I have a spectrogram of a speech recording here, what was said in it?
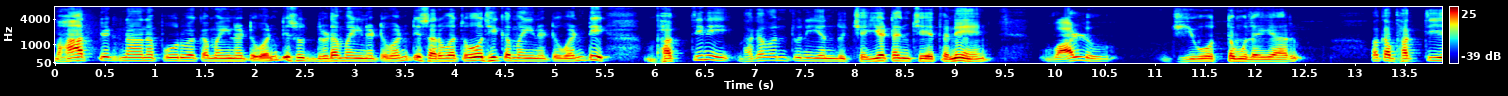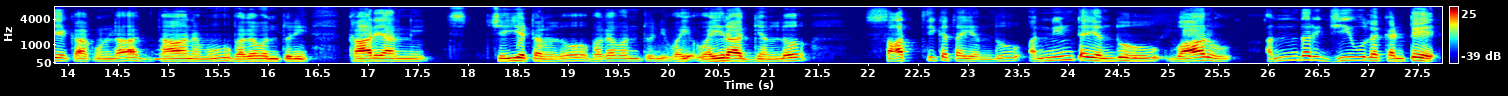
మహాత్మ్యజ్ఞానపూర్వకమైనటువంటి సుదృఢమైనటువంటి సర్వతోధికమైనటువంటి భక్తిని భగవంతుని యందు చెయ్యటం చేతనే వాళ్ళు జీవోత్తములయ్యారు. ఒక భక్తియే కాకుండా జ్ఞానము భగవంతుని కార్యాన్ని చెయ్యటంలో భగవంతుని వై వైరాగ్యంలో సాత్వికతయందు అన్నింటయందు వారు అందరి జీవుల కంటే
